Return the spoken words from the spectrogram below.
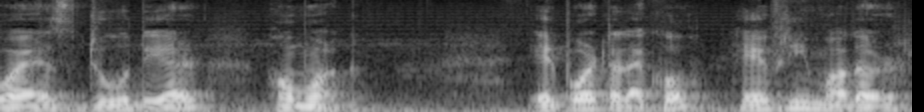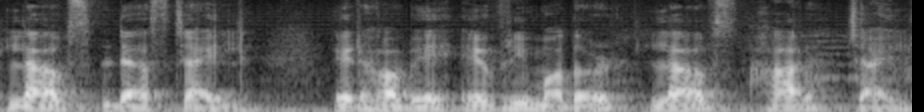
boys do their homework এরপরটা দেখো every mother loves dash child এটা হবে every mother loves her child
